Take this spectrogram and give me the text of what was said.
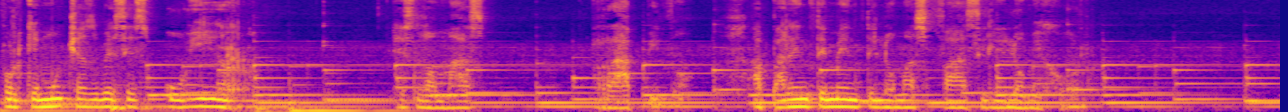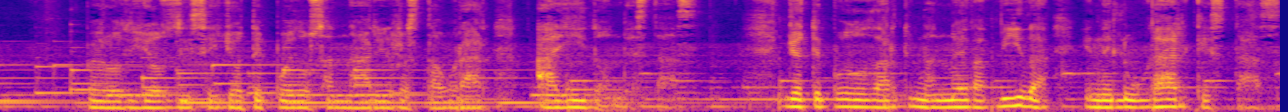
Porque muchas veces huir es lo más rápido, aparentemente lo más fácil y lo mejor. Pero Dios dice, yo te puedo sanar y restaurar ahí donde estás. Yo te puedo darte una nueva vida en el lugar que estás.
